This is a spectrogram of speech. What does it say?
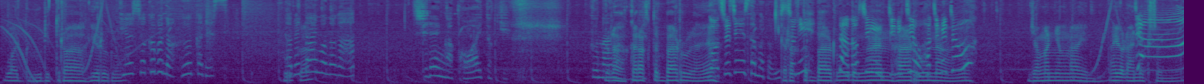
Waduh di terakhir dong Udah karakter baru lah ya Karakter baru dengan Haruna ya. Jangan yang lain. Ayolah Nixon. Ya.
